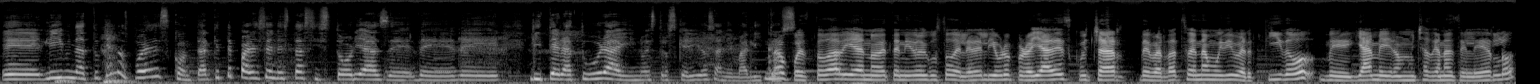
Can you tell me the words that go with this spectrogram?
eh, Livna, ¿tú qué nos puedes contar? ¿Qué te parecen estas historias de, de, de literatura y nuestros queridos animalitos? No, pues todavía no he tenido el gusto de leer el libro, pero ya de escuchar de de verdad suena muy divertido, me, ya me dieron muchas ganas de leerlo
